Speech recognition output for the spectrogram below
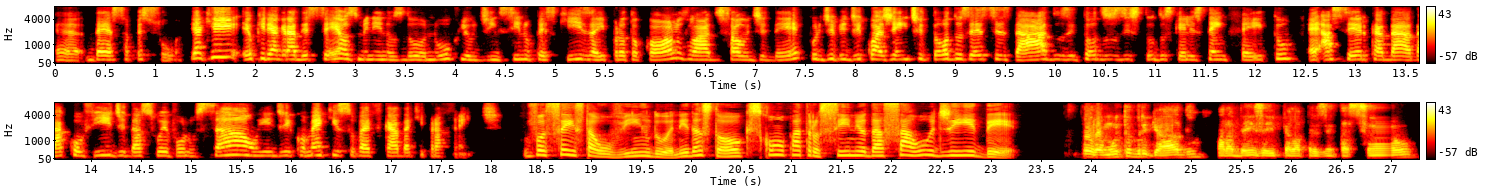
é, dessa pessoa. E aqui eu queria agradecer aos meninos do Núcleo de Ensino, Pesquisa e Protocolos, lá do Saúde D, por dividir com a gente todos esses dados e todos os estudos que eles têm feito é, acerca da, da Covid, da sua evolução e de como é que isso vai ficar daqui para frente. Você está ouvindo Unidas Talks com o patrocínio da Saúde ID. Doutora, muito obrigado. Parabéns aí pela apresentação.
